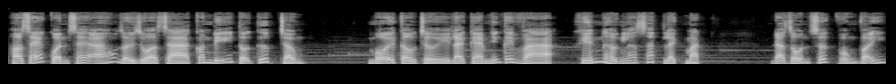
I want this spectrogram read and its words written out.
họ xé quần xé áo rồi rùa xà con đĩ tội cướp chồng. Mỗi câu chửi lại kèm những cái vả khiến hường la sát lệch mặt. Đã dồn sức vùng vẫy,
